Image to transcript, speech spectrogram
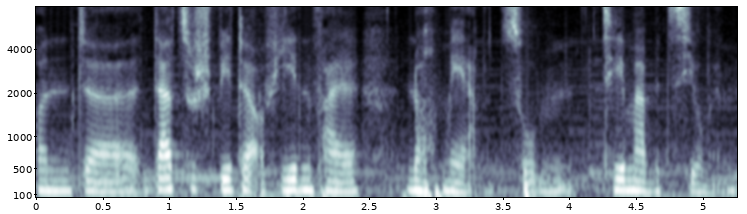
Und äh, dazu später auf jeden Fall noch mehr zum Thema Beziehungen.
